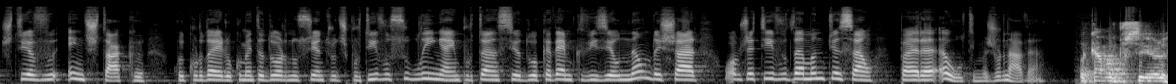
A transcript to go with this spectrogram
esteve em destaque. Rui Cordeiro, comentador no Centro Desportivo, sublinha a importância do Académico de Viseu não deixar o objetivo da manutenção para a última jornada acaba por ser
